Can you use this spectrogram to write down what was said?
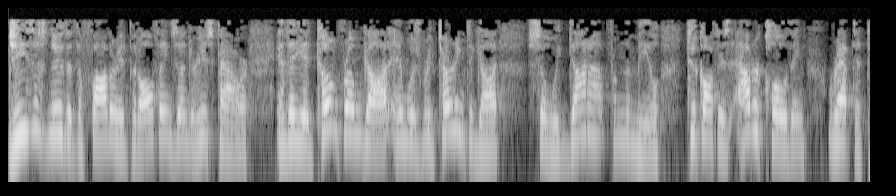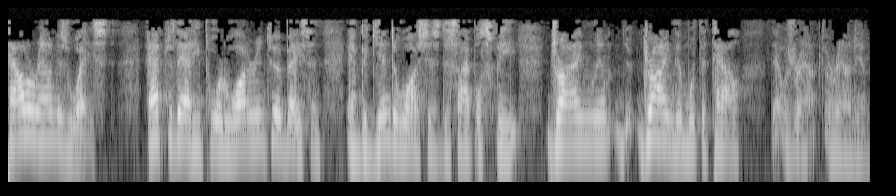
Jesus knew that the Father had put all things under his power and that he had come from God and was returning to God. So he got up from the meal, took off his outer clothing, wrapped a towel around his waist. After that, he poured water into a basin and began to wash his disciples' feet, drying them, drying them with the towel that was wrapped around him.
